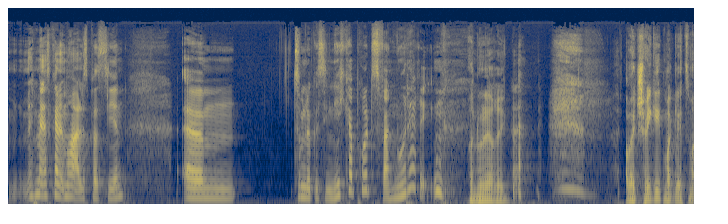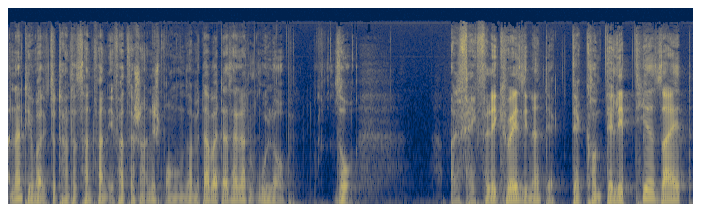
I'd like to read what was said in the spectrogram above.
Ich meine, es kann immer alles passieren. Ähm, zum Glück ist sie nicht kaputt. Es war nur der Regen. War nur der Regen. Aber jetzt schwenke ich mal gleich zum anderen Thema, was ich total interessant fand. Eva hat es ja schon angesprochen. Unser Mitarbeiter ist ja gerade im Urlaub. So. Und ist völlig crazy, ne? Der, der kommt, der lebt hier seit.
